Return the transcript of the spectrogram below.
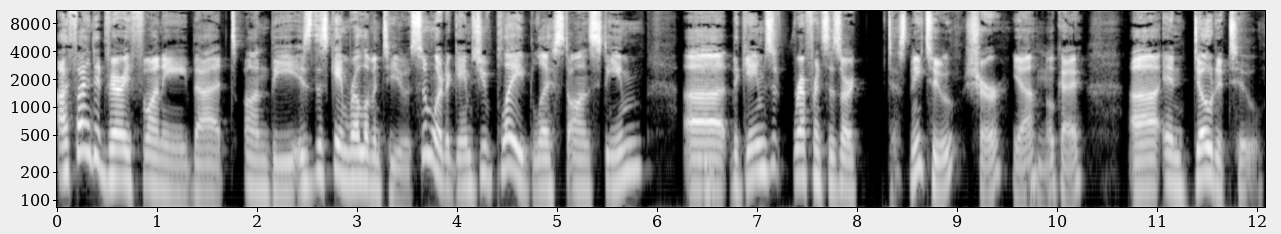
I find it very funny that on the is this game relevant to you? Similar to games you've played list on Steam, uh, the games it references are Destiny 2, sure, yeah, okay, uh, and Dota 2.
